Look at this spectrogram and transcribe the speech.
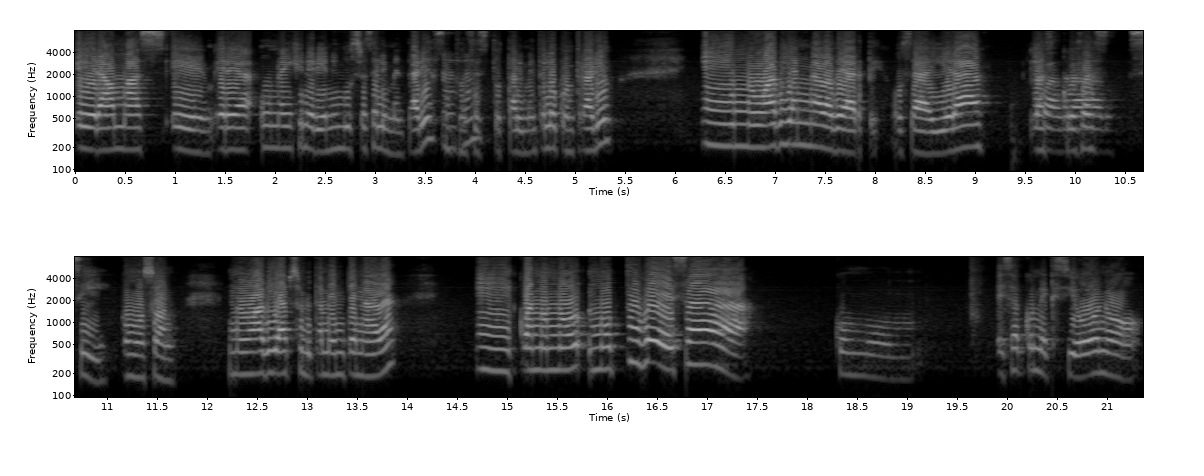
era más, eh, era una ingeniería en industrias alimentarias, entonces totalmente lo contrario, y no había nada de arte, o sea, y era las cosas, sí, como son, no había absolutamente nada, y cuando no, no tuve esa, como, esa conexión o,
